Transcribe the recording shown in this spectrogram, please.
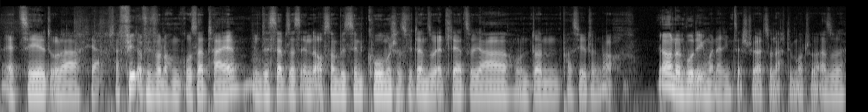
erzählt oder ja, da fehlt auf jeden Fall noch ein großer Teil. Und deshalb ist das Ende auch so ein bisschen komisch. Das wird dann so erklärt, so ja, und dann passierte noch, ja, und dann wurde irgendwann der Ring zerstört, so nach dem Motto. Also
